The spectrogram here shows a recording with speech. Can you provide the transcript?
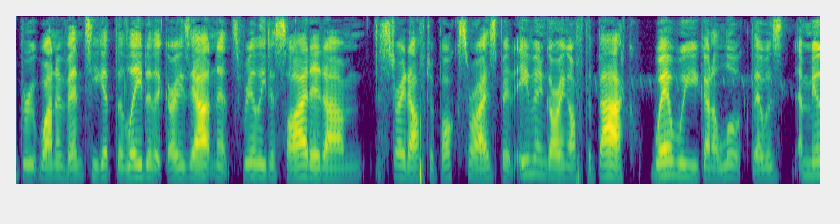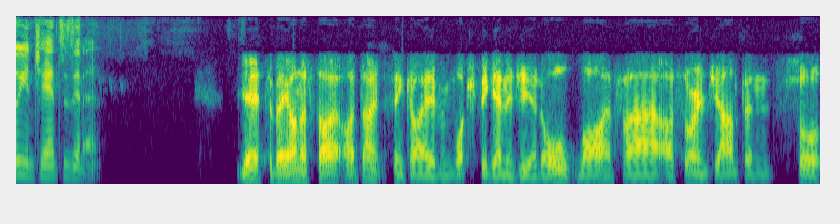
group one events you get the leader that goes out and it's really decided um, straight after box rise but even going off the back where were you going to look there was a million chances in it yeah, to be honest, I, I don't think I even watched Big Energy at all live. Uh, I saw him jump and saw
